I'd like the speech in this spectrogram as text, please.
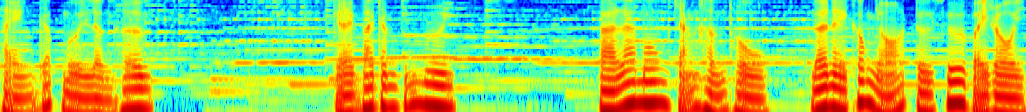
thẹn gấp 10 lần hơn. Kệ 390 Bà La Môn chẳng hận thù. Lời này không nhỏ từ xưa vậy rồi.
